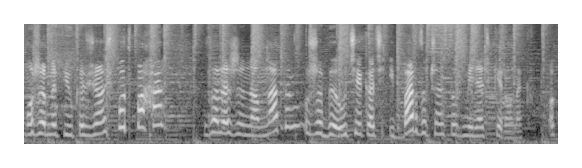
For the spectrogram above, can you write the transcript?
Możemy piłkę wziąć pod pachę. Zależy nam na tym, żeby uciekać i bardzo często zmieniać kierunek. Ok?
